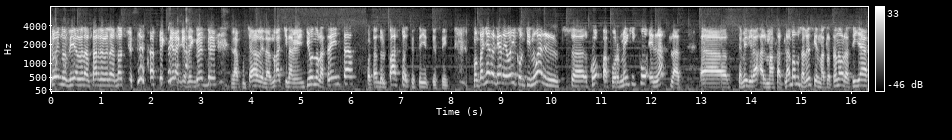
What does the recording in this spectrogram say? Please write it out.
Buenos días, buenas tardes, buenas noches. Donde quiera que se encuentre, en la puchada de las máquinas 21, la 30, cortando el pasto, etc, etc. Compañeros, el día de hoy continúa el uh, Copa por México, el Atlas. Uh, se me dirá al Mazatlán. Vamos a ver si el Mazatlán ahora sí ya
